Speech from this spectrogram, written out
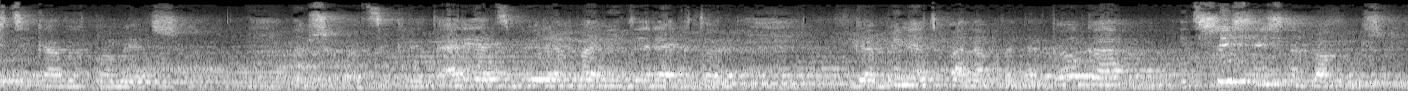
różnych ciekawych pomieszczeń. Na przykład sekretariat z biurem pani dyrektor, gabinet pana pedagoga i trzy śliczne papuszki.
